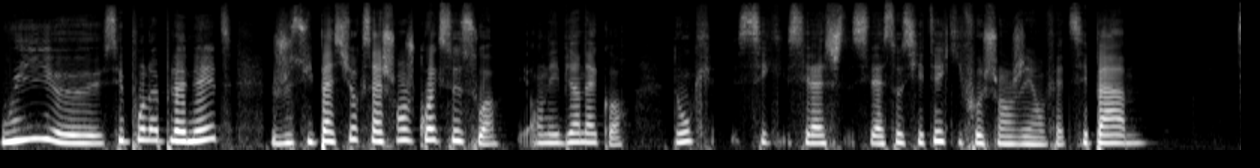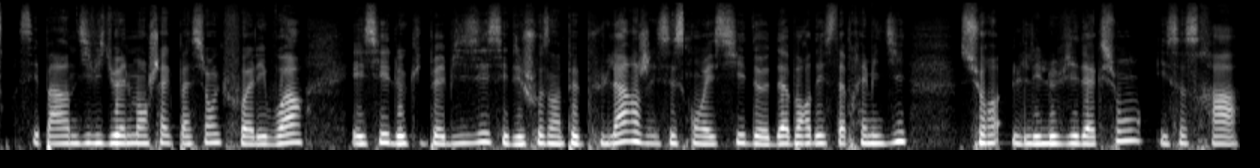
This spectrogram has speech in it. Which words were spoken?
oui, euh, c'est pour la planète, je suis pas sûre que ça change quoi que ce soit. On est bien d'accord. Donc c'est la, la société qu'il faut changer en fait. C'est pas c'est pas individuellement chaque patient qu'il faut aller voir et essayer de le culpabiliser. C'est des choses un peu plus larges et c'est ce qu'on va essayer de- d'aborder cet après-midi sur les leviers d'action. Et ce sera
